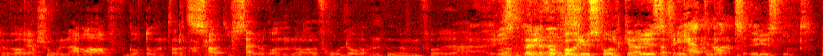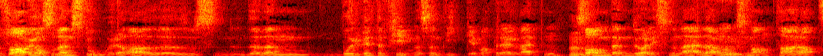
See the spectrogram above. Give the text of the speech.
variasjoner av godt og ondt. sant? Sa Sauron og Frodo for, eh, Og selvfølgelig for, den, rusfolket der ute. Rusfrihet godt, rus så har vi også den store, da. det- Den hvorvidt det finnes en ikke-materiell verden. Som den dualismen er. Det er jo mm. som antar at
